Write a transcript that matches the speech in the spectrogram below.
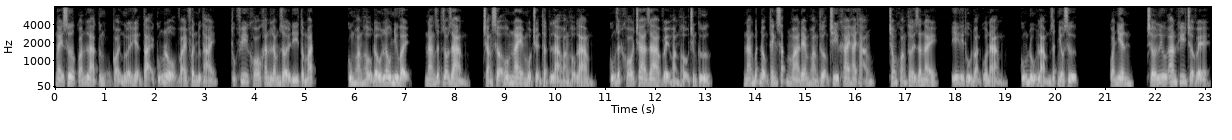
ngày xưa quán là cứng cỏi người hiện tại cũng lộ vài phần nhược thái, Thục phi khó khăn lắm rời đi tầm mắt. Cùng hoàng hậu đấu lâu như vậy, nàng rất rõ ràng, chẳng sợ hôm nay một chuyện thật là hoàng hậu làm, cũng rất khó tra ra về hoàng hậu chứng cứ. Nàng bất động thanh sắc mà đem hoàng thượng chi khai hai tháng, trong khoảng thời gian này, y lý thủ đoạn của nàng, cũng đủ làm rất nhiều sự. Quả nhiên, chờ Lưu An khi trở về,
